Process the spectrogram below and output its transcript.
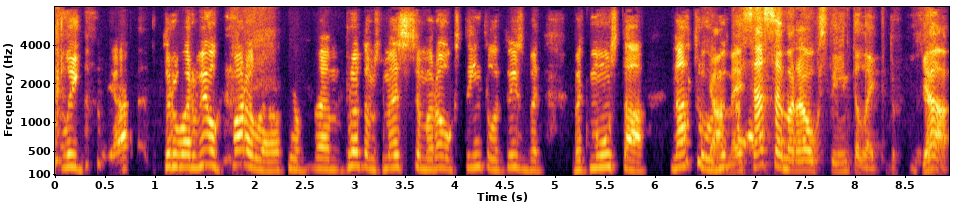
Slikti, ja. Tur var vilkt paralēli, jo, um, protams, mēs esam ar augstu intelektu, visu, bet, bet mūsu tā natūra. Jā, mēs esam ar augstu intelektu. Jā.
